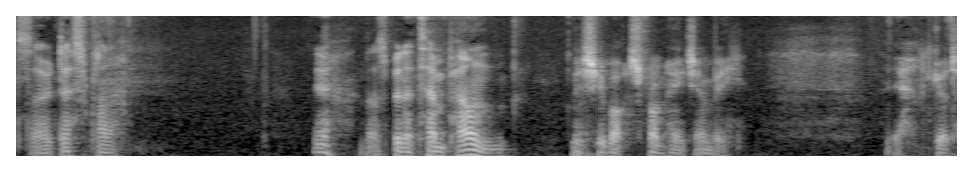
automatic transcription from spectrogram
So desk planner. Yeah, that's been a ten pound mystery box from HMV. Yeah, good.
